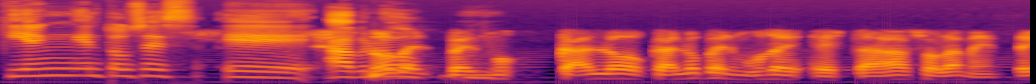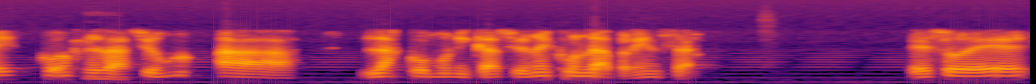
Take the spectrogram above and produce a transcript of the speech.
¿Quién entonces eh, habló? Carlos, Carlos Bermúdez está solamente con relación a las comunicaciones con la prensa. Eso es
